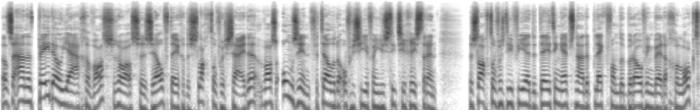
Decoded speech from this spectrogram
Dat ze aan het pedojagen was, zoals ze zelf tegen de slachtoffers zeiden, was onzin, vertelde de officier van justitie gisteren. De slachtoffers die via de datingapps naar de plek van de beroving werden gelokt,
